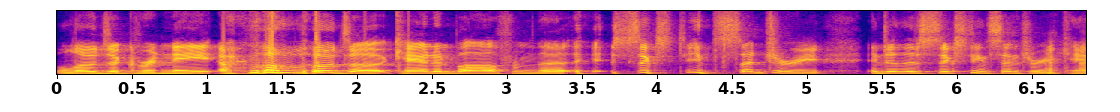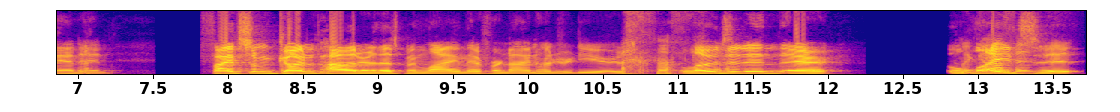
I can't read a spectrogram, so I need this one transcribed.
loads a grenade loads a cannonball from the 16th century into the 16th century cannon. Finds some gunpowder that's been lying there for 900 years. Loads it in there. Lights it.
